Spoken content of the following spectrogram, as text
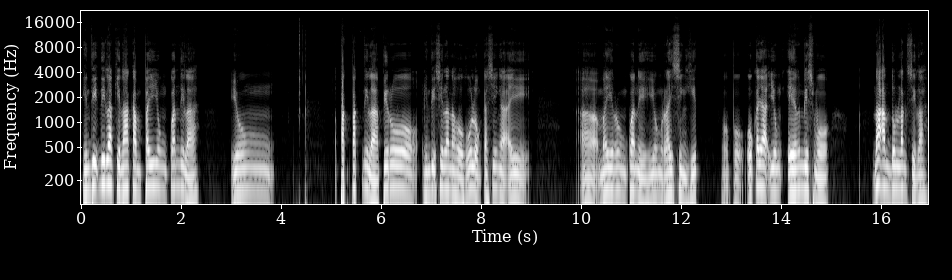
Hindi nila kinakampay yung kwan nila, yung pakpak nila, pero hindi sila nahuhulog kasi nga ay ah, mayroong kwan eh, yung rising heat. Opo. O kaya yung air mismo, naandun lang sila.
